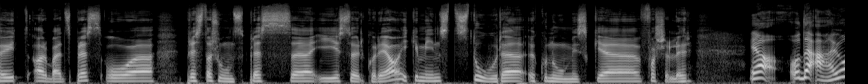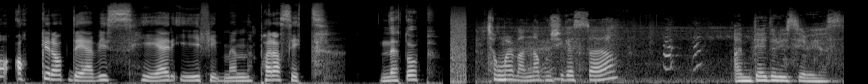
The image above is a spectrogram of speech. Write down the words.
høyt arbeidspress og prestasjonspress i Sør-Korea, og ikke minst store økonomiske forskjeller. Ja, og det er jo akkurat det vi ser i filmen 'Parasitt'. Nettopp. 정말 만나보시겠어요? I'm deadly serious.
